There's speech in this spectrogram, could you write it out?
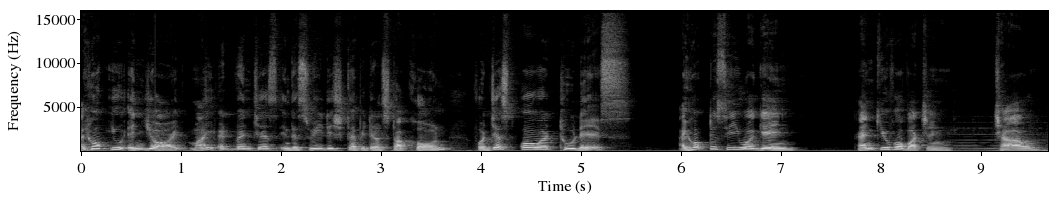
I hope you enjoyed my adventures in the Swedish capital Stockholm for just over two days. I hope to see you again. Thank you for watching. Ciao.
